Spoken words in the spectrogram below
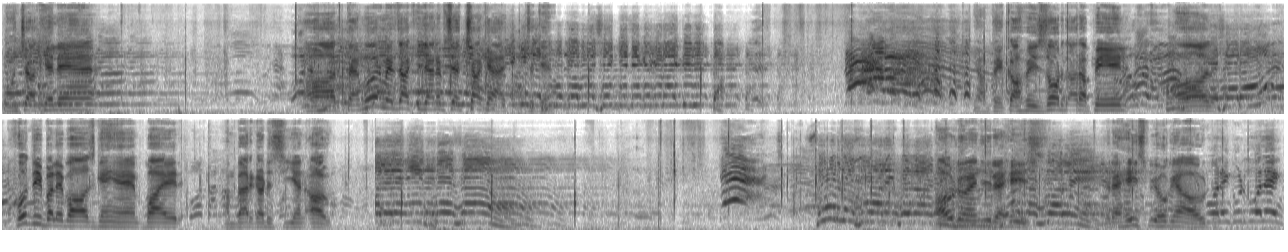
पहुँचा खेले हैं। और तैमूर मिर्ज़ा की जानब से अच्छा कैच चुके यहाँ पे काफ़ी जोरदार अपील और खुद ही बल्लेबाज गए हैं बाहर। अंपायर का डिसीज़न आउट आउट हुए जी रहीश। रहीश भी हो गया आउट गुड बॉलिंग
